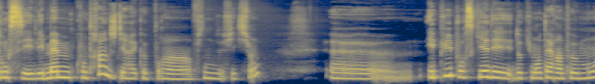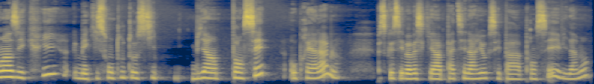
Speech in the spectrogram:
Donc c'est les mêmes contraintes, je dirais, que pour un film de fiction. Euh, et puis pour ce qui est des documentaires un peu moins écrits, mais qui sont tout aussi bien pensés au préalable, parce que c'est pas parce qu'il n'y a pas de scénario que c'est pas pensé, évidemment.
